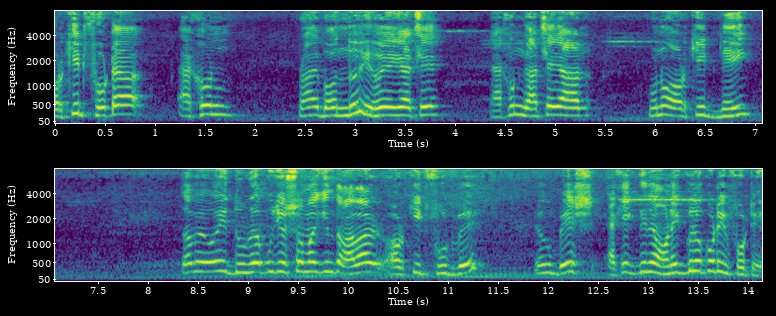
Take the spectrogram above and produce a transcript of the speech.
অর্কিড ফোটা এখন প্রায় বন্ধই হয়ে গেছে। এখন গাছে আর কোনো অর্কিড নেই। তবে ওই দুর্গাপুজোর সময় কিন্তু আবার অর্কিড ফুটবে এবং বেশ এক এক দিনে অনেকগুলো করেই ফোটে।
